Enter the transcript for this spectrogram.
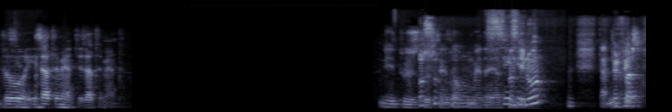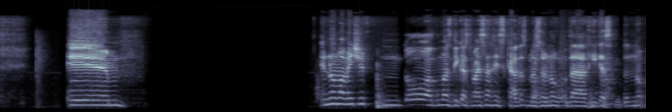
Do, exatamente, exatamente. E tu, Jesus, tens alguma ideia? Sim, Continua? Sim. Tá, perfeito. É... eu normalmente dou algumas dicas mais arriscadas, mas eu não vou dar dicas. Não,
